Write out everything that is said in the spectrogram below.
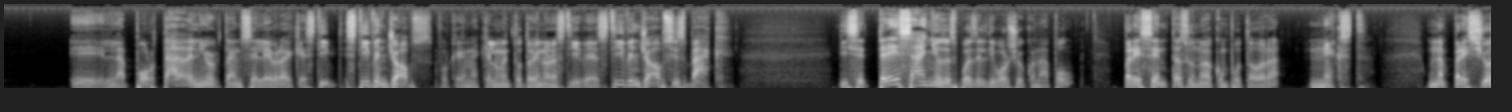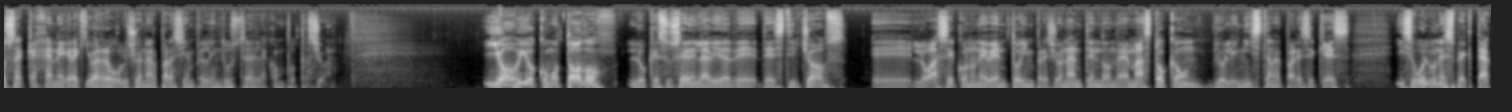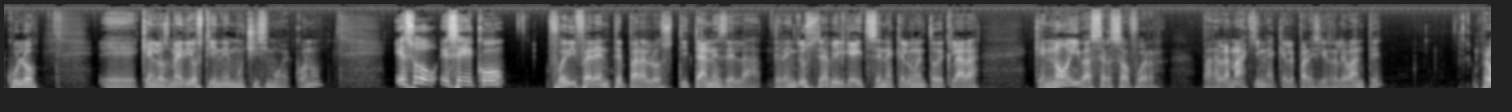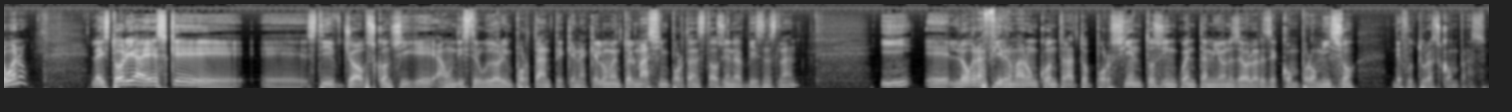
eh, en la portada del New York Times celebra que Steve, Steven Jobs, porque en aquel momento todavía no era Steve, eh, Steven Jobs is back. Dice, tres años después del divorcio con Apple, presenta su nueva computadora Next una preciosa caja negra que iba a revolucionar para siempre la industria de la computación. Y obvio, como todo lo que sucede en la vida de, Steve Jobs, eh, lo hace con un evento impresionante en donde además toca un violinista, me parece que es, y se vuelve un espectáculo eh, que en los medios tiene muchísimo eco. ¿no? Eso, ese eco fue diferente para los titanes de la, de la industria. Bill Gates en aquel momento declara que no iba a hacer software para la máquina, que le parecía irrelevante. Pero bueno, la historia es que eh, Steve Jobs consigue a un distribuidor importante, que en aquel momento el más importante de Estados Unidos, Businessland, y eh, logra firmar un contrato por 150 millones de dólares de compromiso de futuras compras.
